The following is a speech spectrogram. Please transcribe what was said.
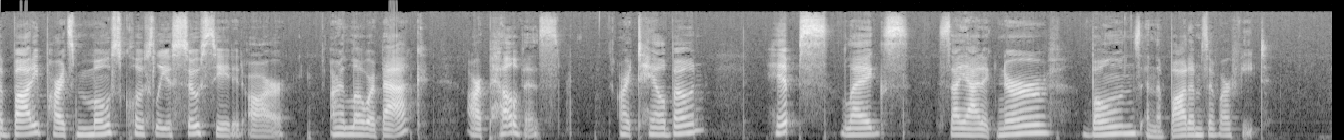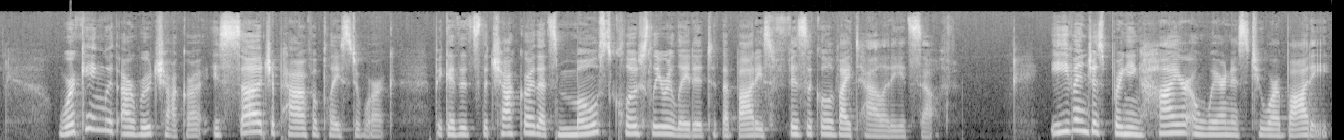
the body parts most closely associated are our lower back, our pelvis, our tailbone, hips, legs, sciatic nerve, bones, and the bottoms of our feet. Working with our root chakra is such a powerful place to work because it's the chakra that's most closely related to the body's physical vitality itself. Even just bringing higher awareness to our body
